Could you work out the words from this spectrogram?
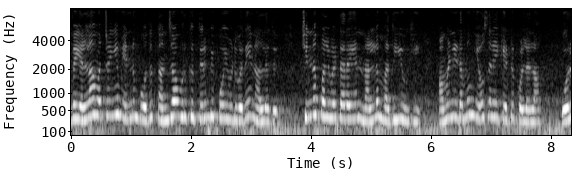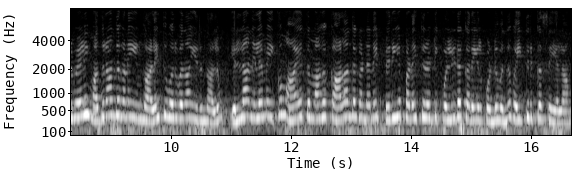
இவை எல்லாவற்றையும் எண்ணும்போது தஞ்சாவூருக்கு திரும்பி போய்விடுவதே நல்லது. சின்ன பழுவேட்டரையன் நல்ல மதியூகி. அவனிடமும் யோசனை கேட்டுக்கொள்ளலாம் ஒருவேளை மதுராந்தகனை இங்கு அழைத்து வருவதா இருந்தாலும் எல்லா நிலைமைக்கும் ஆயத்தமாக காலாந்தகண்டனை பெரிய படை திரட்டி கொள்ளிடக்கரையில் கொண்டு வந்து வைத்திருக்க செய்யலாம்.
